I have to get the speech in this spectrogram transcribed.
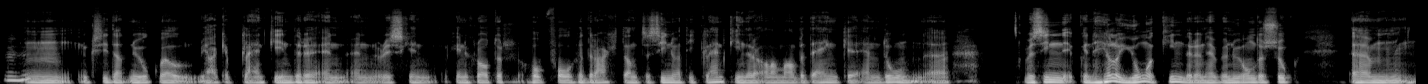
Mhm. Mm, ik zie dat nu ook wel. Ja, ik heb kleinkinderen en, en er is geen, geen groter hoopvol gedrag dan te zien wat die kleinkinderen allemaal bedenken en doen. Eh, we zien ook in hele jonge kinderen, hebben we nu onderzoek, ehm,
